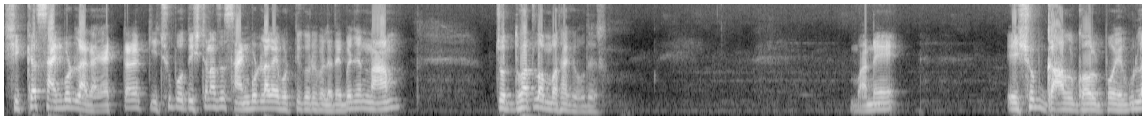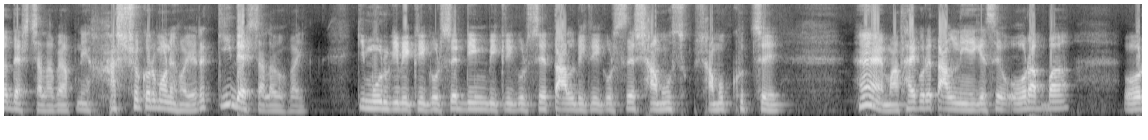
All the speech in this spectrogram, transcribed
শিক্ষার সাইনবোর্ড লাগায়। একটা কিছু প্রতিষ্ঠান আছে, সাইনবোর্ড লাগায় ভর্তি করে ফেলে। দেখবেন যে নাম চোদ্দ হাত লম্বা থাকে ওদের। মানে এইসব গাল গল্প এগুলো দেশ চালাবে, আপনি হাস্যকর মনে হয়। এটা কি দেশ চালাবে ভাই? কি মুরগি বিক্রি করছে, ডিম বিক্রি করছে, তাল বিক্রি করছে, শামুক শামুক খুঁজছে। হ্যাঁ মাথায় করে তাল নিয়ে গেছে, ওর আব্বা, ওর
